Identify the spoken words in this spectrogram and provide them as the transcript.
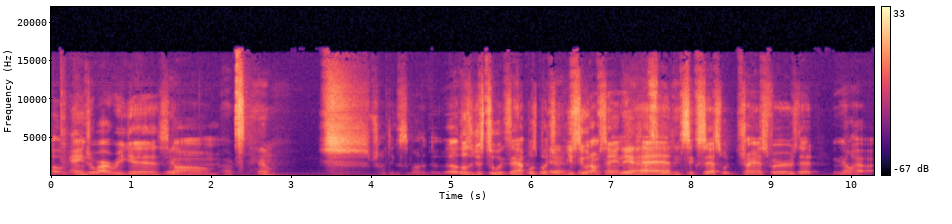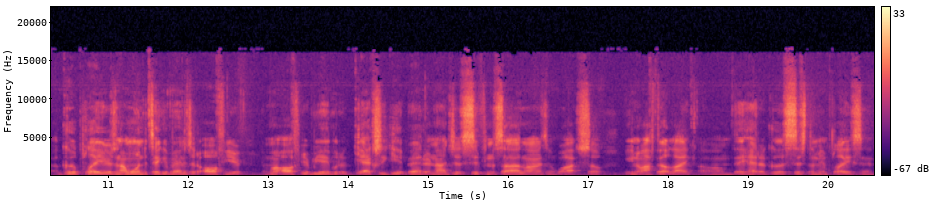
oh, Angel Rodriguez. Yeah. Um, uh, him. Trying to think of some other dudes. Those are just two examples, but yeah. you, you see what I'm saying. They yeah, had absolutely. success with transfers that you know have good players, and I wanted to take advantage of the off year. And my off year be able to actually get better, not just sit from the sidelines and watch. So you know, I felt like um, they had a good system in place, and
